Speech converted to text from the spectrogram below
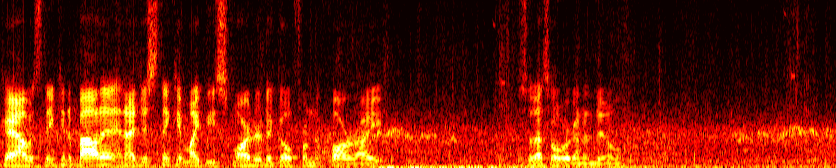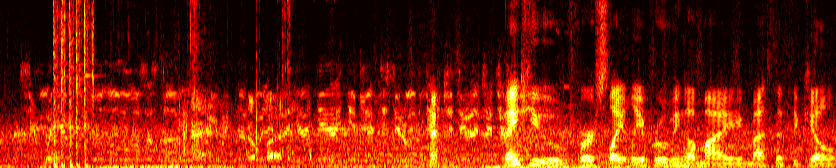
Okay, I was thinking about it, and I just think it might be smarter to go from the far right. So that's what we're going to do. Thank you for slightly approving of my method to kill.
